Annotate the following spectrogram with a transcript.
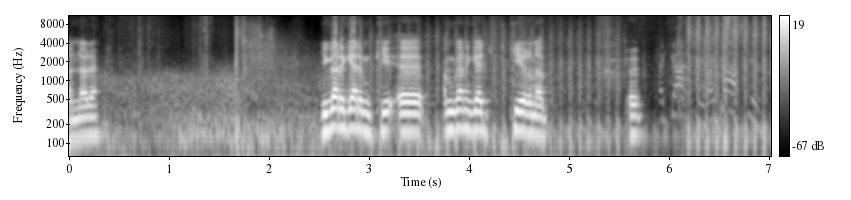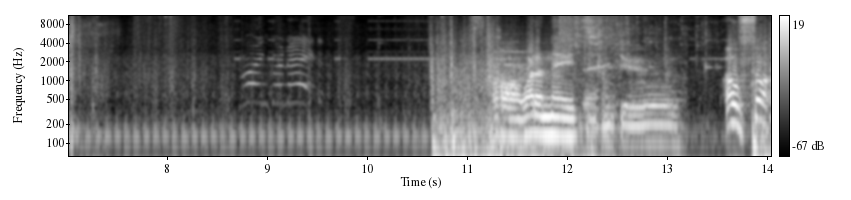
Another. You gotta get him. Uh, I'm gonna get Kieran up. Okay. I got you, I got you. Throwing grenade. Oh, what a nade. Thank you. Oh, fuck.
